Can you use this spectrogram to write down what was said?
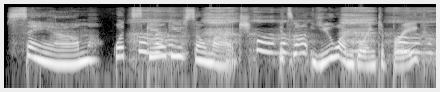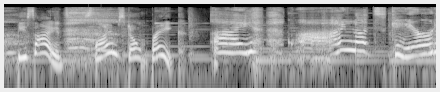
Sam, what scared you so much? It's not you I'm going to break. Besides, slimes don't break. I, I'm not scared.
